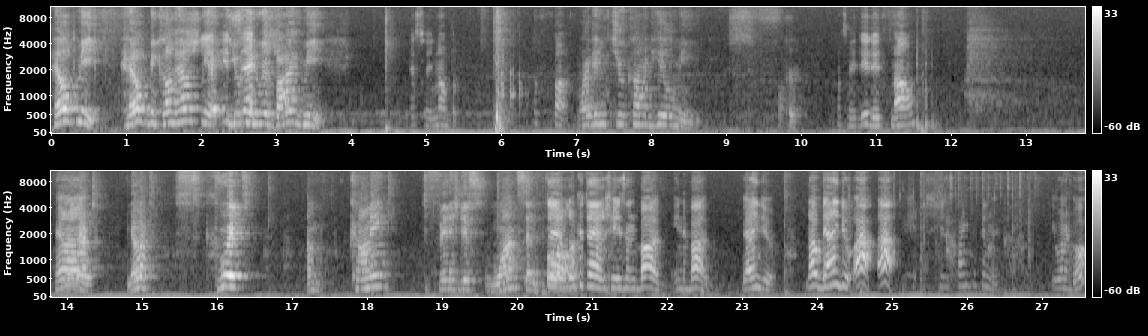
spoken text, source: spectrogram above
Help me! Help me! Come help me! You can revive me! Yes, I know, but what the fuck? Why didn't you come and heal me? Fucker. Because I did it now. You know what? You know what? Screw it! I'm coming to finish this once and for all. look at her. She's in bag. In a bag. Behind you. No, behind you. Ah, ah. She, she's trying to kill me. You wanna go?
